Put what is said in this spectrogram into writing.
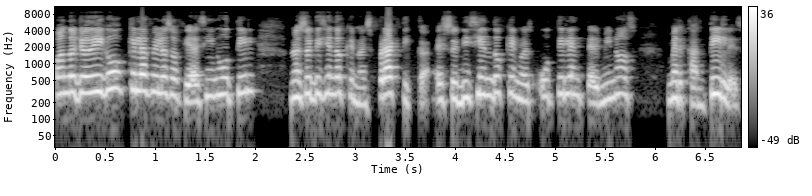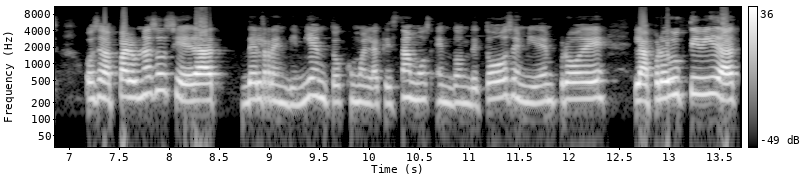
Cuando yo digo que la filosofía es inútil, no estoy diciendo que no es práctica, estoy diciendo que no es útil en términos mercantiles. O sea, para una sociedad del rendimiento como en la que estamos, en donde todo se mide en pro de la productividad,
